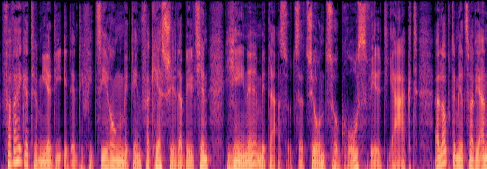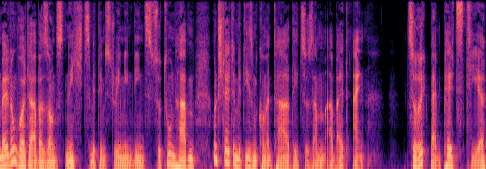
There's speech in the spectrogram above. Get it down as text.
verweigerte mir die Identifizierung mit den Verkehrsschilderbildchen, jene mit der Assoziation zur Großwildjagd erlaubte mir zwar die Anmeldung, wollte aber sonst nichts mit dem Streamingdienst zu tun haben und stellte mit diesem Kommentar die Zusammenarbeit ein. Zurück beim Pelztier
